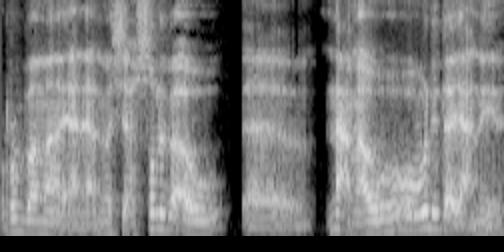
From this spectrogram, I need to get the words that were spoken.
ربما يعني المسيح صلب أو آه، نعم أو هو ولد يعني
